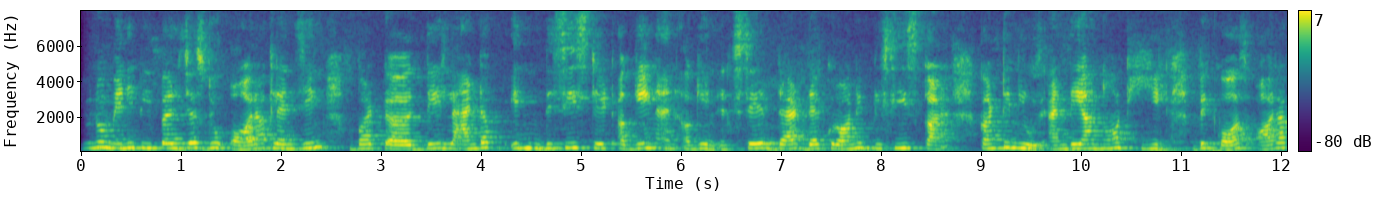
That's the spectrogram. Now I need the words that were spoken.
you know many people just do aura cleansing but uh, they land up in disease state again and again. It's said that their chronic disease con- continues and they are not healed because aura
